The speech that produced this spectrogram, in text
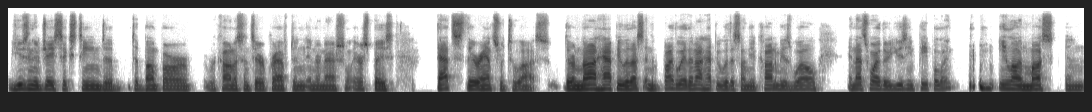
using their J-16 to to bump our reconnaissance aircraft in international airspace. That's their answer to us. They're not happy with us, and by the way, they're not happy with us on the economy as well. And that's why they're using people like Elon Musk and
